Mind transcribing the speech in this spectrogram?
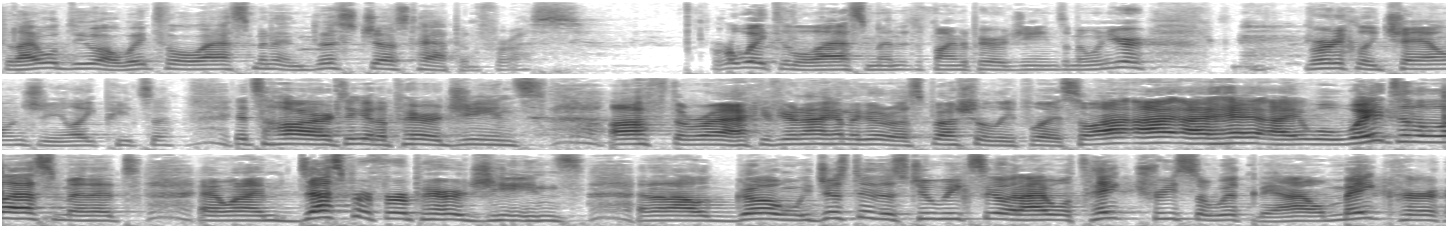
that I will do, I'll wait till the last minute, and this just happened for us. I'll wait till the last minute to find a pair of jeans. I mean, when you're vertically challenged and you like pizza, it's hard to get a pair of jeans off the rack if you're not going to go to a specialty place. So I, I, I, ha- I, will wait to the last minute, and when I'm desperate for a pair of jeans, and then I'll go. And we just did this two weeks ago, and I will take Teresa with me, and I will make her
